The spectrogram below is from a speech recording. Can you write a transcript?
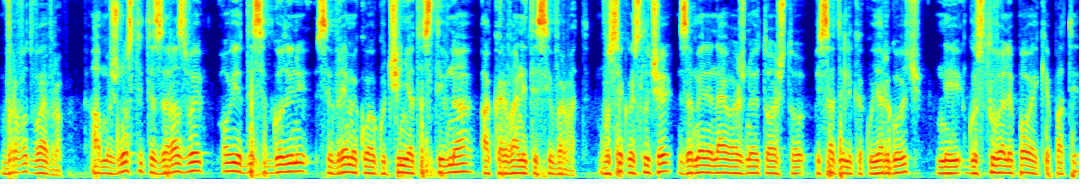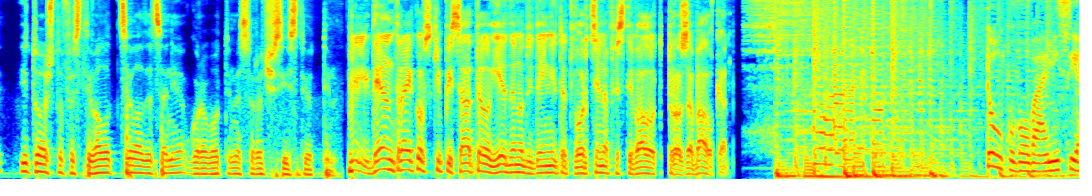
врвот во Европа. А можностите за развој овие 10 години се време кога кучињата стивнаа, а карваните си врват. Во секој случај, за мене најважно е тоа што писатели како Јарговиќ ни гостувале повеќе пати и тоа што фестивалот цела деценија го работиме со речиси истиот тим. Вели Дејан Трајковски, писател и еден од идејните творци на фестивалот Проза Балкан. Толку во оваа емисија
